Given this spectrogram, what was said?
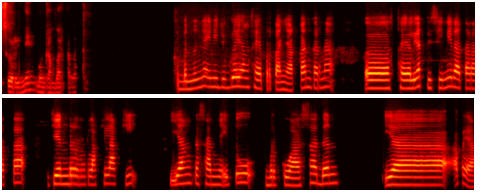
Sur ini menggambarkan apa? Sebenarnya ini juga yang saya pertanyakan karena eh, saya lihat di sini rata-rata gender laki-laki yang kesannya itu berkuasa dan ya apa ya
